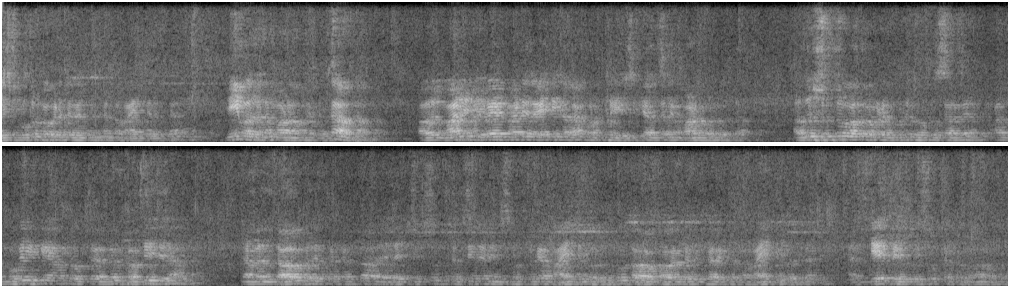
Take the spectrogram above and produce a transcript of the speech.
ಎಷ್ಟು ಕುಟುಂಬಗಳಿದೆ ಅಂತಕ್ಕಂಥ ಮಾಹಿತಿ ಇರುತ್ತೆ. ನೀವು ಅದನ್ನು ಕೆಲಸ ಆಗ್ಬೋದು ಅವ್ರು ಮಾಡಿ ಡಿವೈಡ್ ಮಾಡಿ ರೈಟಿಂಗ್ ಎಲ್ಲ ಕೊಟ್ಟು ಇಷ್ಟು ಕೆಲಸ ಮಾಡಬಹುದು ಅಂತ. ಅದು ಶುದ್ಧವಾದ ಒಳಗಡೆ ಬಿಟ್ಟು ಹೋಗ್ತಾರೆ ಅದು ಮುಗಿಲಿಕ್ಕೆ ಅಂತ ಹೋಗ್ತಾ ಇದ್ರೆ ಪ್ರತಿದಿನ ನಮ್ಮಲ್ಲಿ ತಾಲೂಕಲ್ಲಿರ್ತಕ್ಕಂಥ ಎಲೆಕ್ಟ್ರಿಕ್ಸ್ ಸೀನಿಯರ್ ಇನ್ಸ್ಪೆಕ್ಟರ್ಗೆ ಮಾಹಿತಿ ಬರಬೇಕು ತಾಲೂಕು ಆರೋಗ್ಯಾಧಿಕಾರಿಗಳಿಂದ ಮಾಹಿತಿ ಬಂದರೆ ಅದಕ್ಕೆ ಸೂಕ್ತ ಕ್ರಮ ಮಾಡೋದು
